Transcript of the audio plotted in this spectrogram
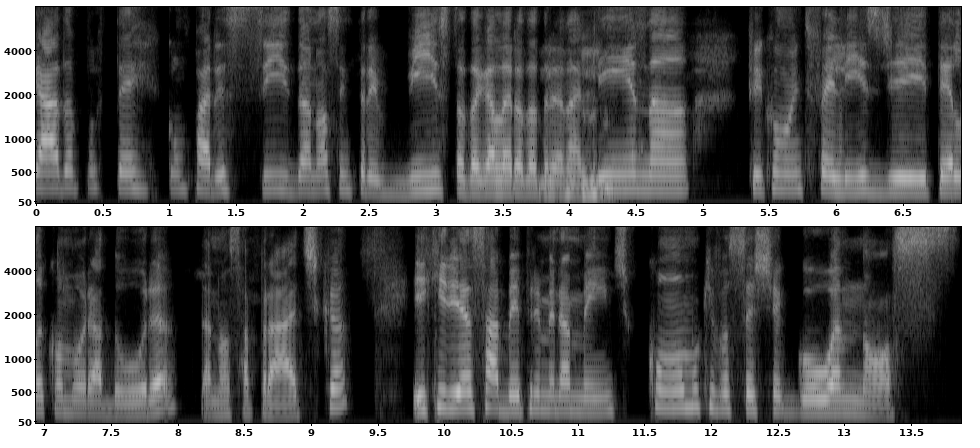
obrigada por ter comparecido à nossa entrevista da galera da Adrenalina. Fico muito feliz de tê-la como oradora da nossa prática e queria saber primeiramente como que você chegou a nós.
